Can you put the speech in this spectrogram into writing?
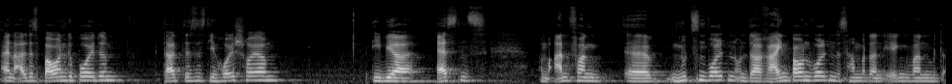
ein altes Bauerngebäude. Das ist die Heuscheuer, die wir erstens am Anfang äh, nutzen wollten und da reinbauen wollten. Das haben wir dann irgendwann mit,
